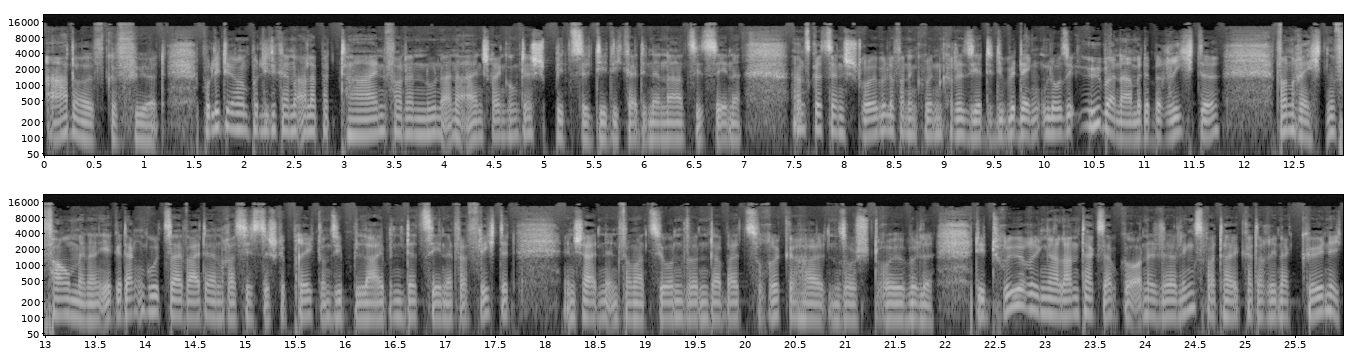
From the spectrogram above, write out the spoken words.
Adolf geführt. Politikerinnen und Politiker aller Parteien fordern nun eine Einschränkung der Spitzeltätigkeit in der Nazi-Szene. Hans-Christian Ströbele von den Grünen kritisierte die bedenkenlose Übernahme der Berichte von rechten V-Männern. Ihr Gedankengut sei weiterhin rassistisch geprägt und sie bleiben der Szene verpflichtet. Entscheidende Informationen würden dabei zurückgehalten, so Ströbele. Die Thüringer Landtagsabgeordnete der Linkspartei Katharina König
